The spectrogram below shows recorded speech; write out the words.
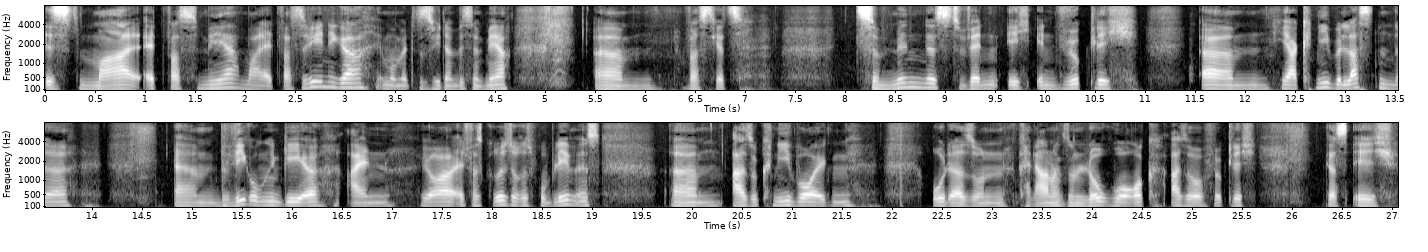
ist mal etwas mehr, mal etwas weniger. Im Moment ist es wieder ein bisschen mehr. Ähm, was jetzt zumindest, wenn ich in wirklich ähm, ja, kniebelastende ähm, Bewegungen gehe, ein ja, etwas größeres Problem ist. Ähm, also Kniebeugen oder so ein, keine Ahnung, so ein Low Walk. Also wirklich, dass ich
